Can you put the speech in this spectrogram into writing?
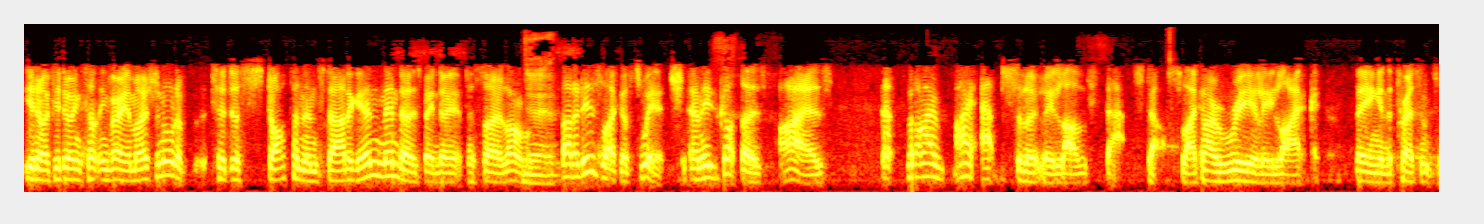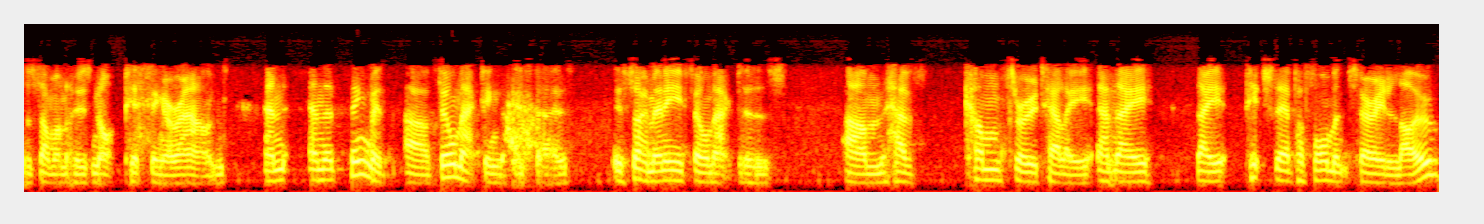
you know, if you're doing something very emotional, to to just stop and then start again. Mendo's been doing it for so long, Yeah. but it is like a switch, and he's got those eyes. Uh, But I I absolutely love that stuff. Like I really like being in the presence of someone who's not pissing around. And and the thing with uh, film acting these days is so many film actors um, have come through telly and they they pitch their performance very low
